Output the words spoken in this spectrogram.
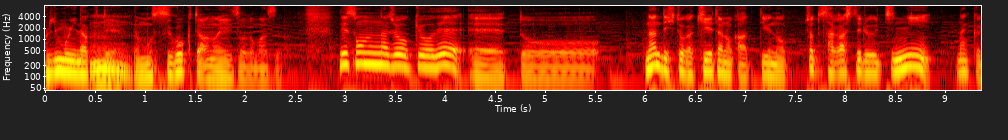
人もいなくて、うん。もうすごくてあの映像がまず。でそんな状況でえーっとなんで人が消えたのかっていうのをちょっと探してるうちになんか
